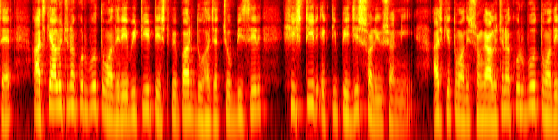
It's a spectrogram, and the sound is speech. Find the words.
স্যার। আজকে আলোচনা করব তোমাদের এবিটি টেস্ট পেপার দু হাজার চব্বিশের হিস্ট্রির একটি পেজের সলিউশন নিয়ে। আজকে তোমাদের সঙ্গে আলোচনা করব তোমাদের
